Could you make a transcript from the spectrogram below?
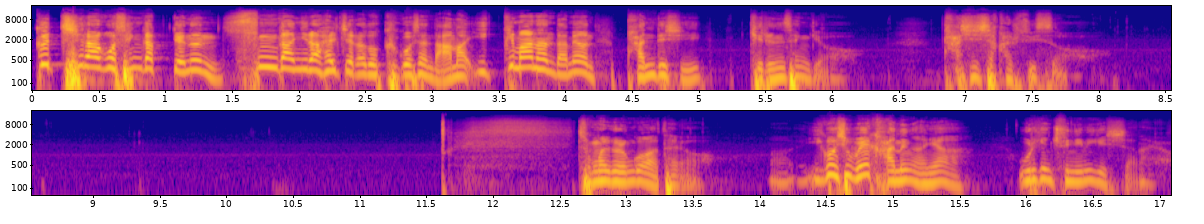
끝이라고 생각되는 순간이라 할지라도 그곳에 남아 있기만 한다면 반드시 길은 생겨. 다시 시작할 수 있어. 정말 그런 것 같아요. 어, 이것이 왜 가능하냐? 우리겐 주님이 계시잖아요.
